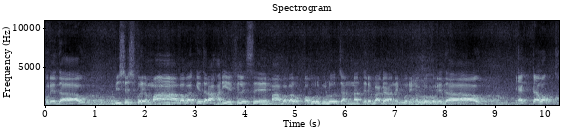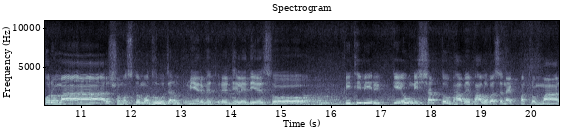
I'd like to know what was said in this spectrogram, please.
করে দাও। বিশেষ করে মা বাবাকে যারা হারিয়ে ফেলেছে, মা বাবার কবরগুলো জান্নাতের বাগানে পরিণত করে দাও। একটা অক্ষর মা আর সমস্ত মধু যেন তুমি এর ভেতরে ঢেলে দিয়েছ। পৃথিবীর কেউ নিঃস্বার্থভাবে ভালোবাসে না, একমাত্র মার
